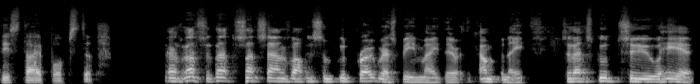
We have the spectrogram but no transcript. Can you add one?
this type of stuff. That's, that's, that sounds like there's some good progress being made there at the company. So that's good to hear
